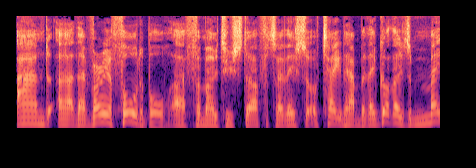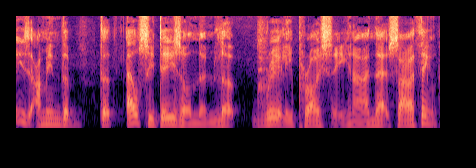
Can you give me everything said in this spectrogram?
and uh, they're very affordable uh, for Motu stuff. So they've sort of taken hand, but they've got those amazing. I mean, the, the LCDs on them look really pricey, you know. And that, so I think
